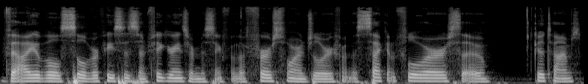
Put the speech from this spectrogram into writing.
valuable silver pieces and figurines are missing from the first floor, and jewelry from the second floor. So good times.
